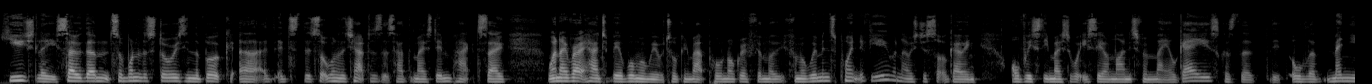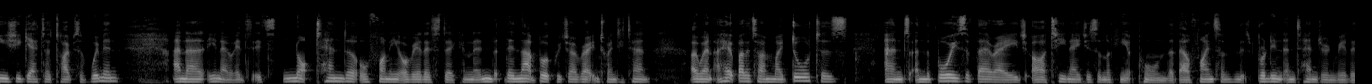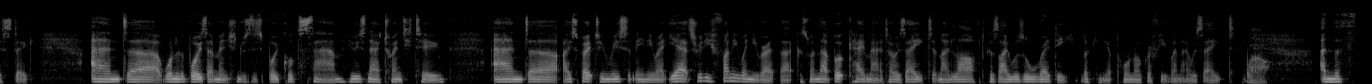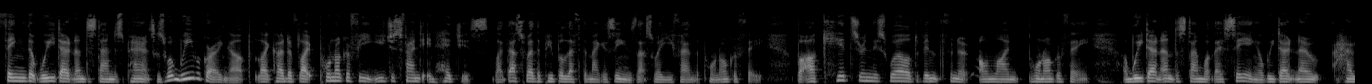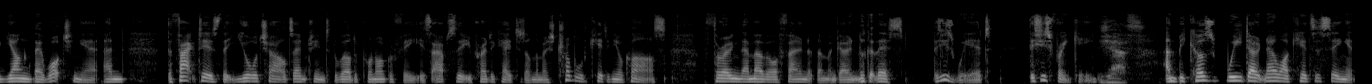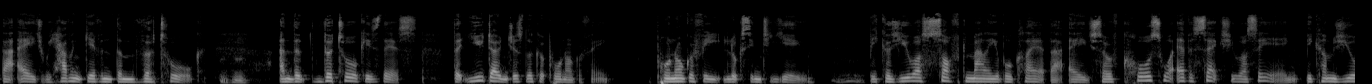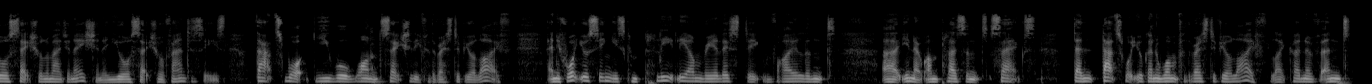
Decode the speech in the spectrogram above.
Hugely. So, the, so one of the stories in the book, uh, it's the, sort of one of the chapters that's had the most impact. So, when I wrote How to Be a Woman, we were talking about pornography from a, from a women's point of view, and I was just sort of going. Obviously, most of what you see online is from male gaze because the, the, all the menus you get are types of women, and uh, you know it's it's not tender or funny or realistic. And in, in that book, which I wrote in 2010, I went. I hope by the time my daughters and and the boys of their age are teenagers and looking at porn, that they'll find something that's brilliant and tender and realistic. And uh, one of the boys I mentioned was this boy called Sam, who is now 22. And uh, I spoke to him recently and he went, Yeah, it's really funny when you wrote that because when that book came out, I was eight and I laughed because I was already looking at pornography when I was eight. Wow. And the thing that we don't understand as parents, because when we were growing up, like kind of like pornography, you just found it in hedges. Like that's where the people left the magazines. That's where you found the pornography. But our kids are in this world of infinite online pornography and we don't understand what they're seeing or we don't know how young they're watching it. And the fact is that your child's entry into the world of pornography is absolutely predicated on the most troubled kid in your class throwing their mobile phone at them and going, look at this. This is weird. This is freaky. Yes. And because we don't know our kids are seeing at that age, we haven't given them the talk. Mm-hmm. And the, the talk is this that you don't just look at pornography, pornography looks into you because you are soft, malleable clay at that age. So, of course, whatever sex you are seeing becomes your sexual imagination and your sexual fantasies. That's what you will want sexually for the rest of your life. And if what you're seeing is completely unrealistic, violent, uh, you know, unpleasant sex, then that's what you're going to want for the rest of your life. Like, kind of, and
